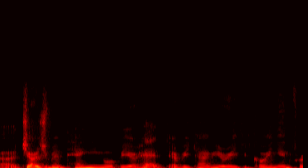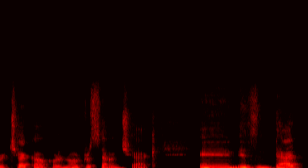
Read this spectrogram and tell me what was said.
uh, judgment hanging over your head every time you're even going in for a checkup or an ultrasound check. And isn't that,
